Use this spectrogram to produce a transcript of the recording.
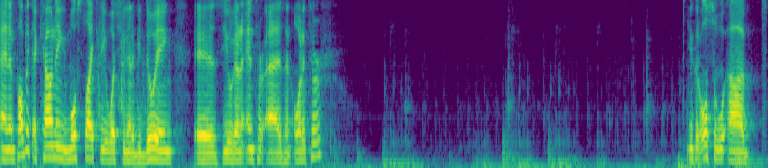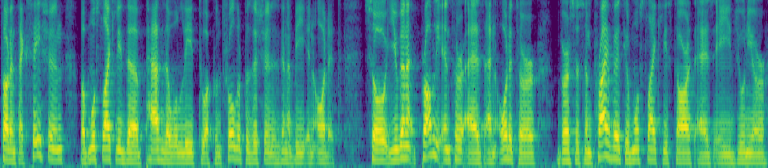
And in public accounting, most likely what you're going to be doing is you're going to enter as an auditor. You could also uh, start in taxation, but most likely the path that will lead to a controller position is going to be in audit. So you're going to probably enter as an auditor versus in private, you'll most likely start as a junior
